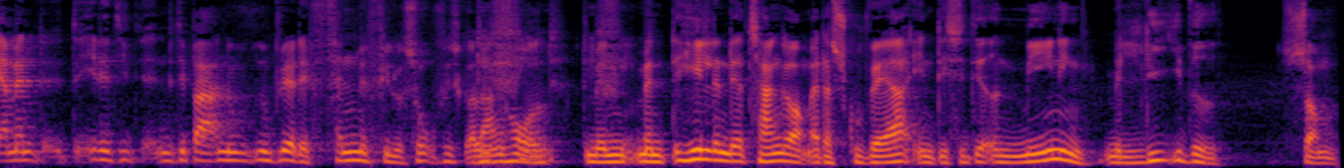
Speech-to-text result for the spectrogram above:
Jamen, det, det, det, det er bare, nu, nu bliver det fandme filosofisk og langhåret. Men, fint. men det, hele den der tanke om, at der skulle være en decideret mening med livet, som...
